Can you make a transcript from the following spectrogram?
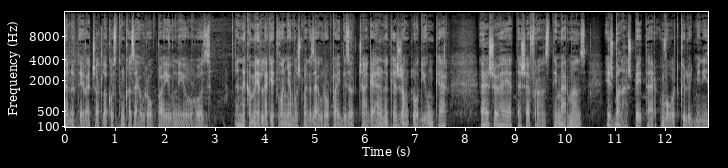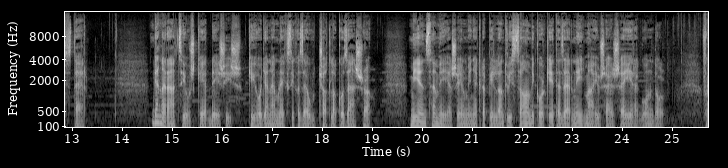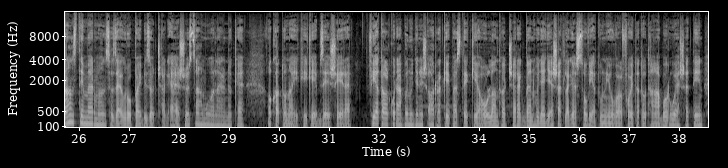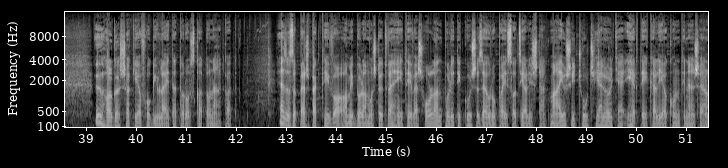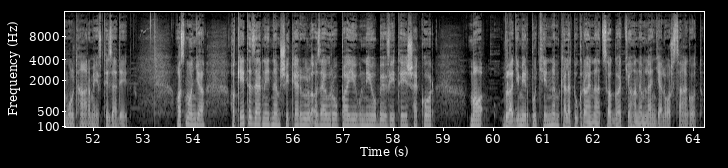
állóvíz? éve csatlakoztunk az Európai Unióhoz. Ennek a mérlegét vonja most meg az Európai Bizottság elnöke Jean-Claude Juncker, első helyettese Franz Timmermans és Balázs Péter volt külügyminiszter. Generációs kérdés is, ki hogyan emlékszik az EU csatlakozásra. Milyen személyes élményekre pillant vissza, amikor 2004. május 1 gondol. Franz Timmermans az Európai Bizottság első számú alelnöke a katonai kiképzésére. Fiatal korában ugyanis arra képezték ki a holland hadseregben, hogy egy esetleges Szovjetunióval folytatott háború esetén ő hallgassa ki a fogjulejtett orosz katonákat. Ez az a perspektíva, amiből a most 57 éves holland politikus, az európai szocialisták májusi csúcsjelöltje értékeli a kontinens elmúlt három évtizedét. Azt mondja, ha 2004 nem sikerül az Európai Unió bővítésekor, ma Vladimir Putyin nem Kelet-Ukrajnát szaggatja, hanem Lengyelországot.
